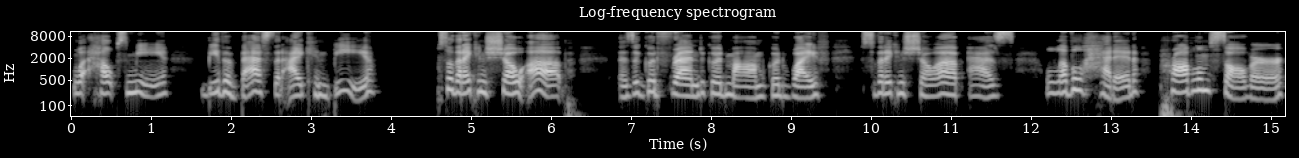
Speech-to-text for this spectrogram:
what helps me be the best that I can be so that I can show up as a good friend, good mom, good wife, so that I can show up as level headed, problem solver.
